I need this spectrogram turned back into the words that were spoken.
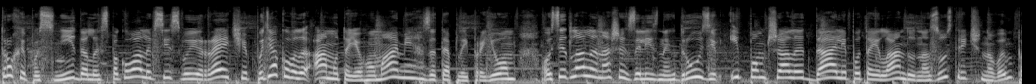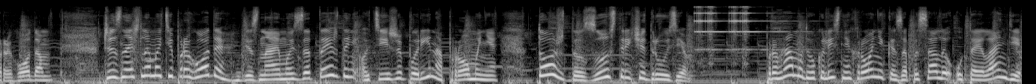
трохи поснідали, спакували всі свої речі, подякували Аму та його мамі за теплий прийом, осідлали наших залізних друзів і помчали далі по Таїланду на зустріч новим пригодам. Чи знайшли ми ті пригоди? Дізнаємось за тиждень о цій же порі на промені. Тож до зустрічі, друзі! Програму Двоколісні хроніки записали у Таїланді.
